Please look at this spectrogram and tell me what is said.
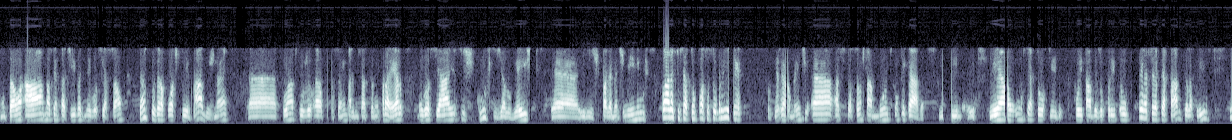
Então, há uma tentativa de negociação, tanto com os aeroportos privados, né? Uh, quanto com os aeroportos ainda administrados pelo Infraero, negociar esses custos de aluguéis uh, e dos pagamentos mínimos para que o setor possa sobreviver porque realmente a, a situação está muito complicada. E, e, é um setor que foi talvez o, primeiro a ser afetado pela crise e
